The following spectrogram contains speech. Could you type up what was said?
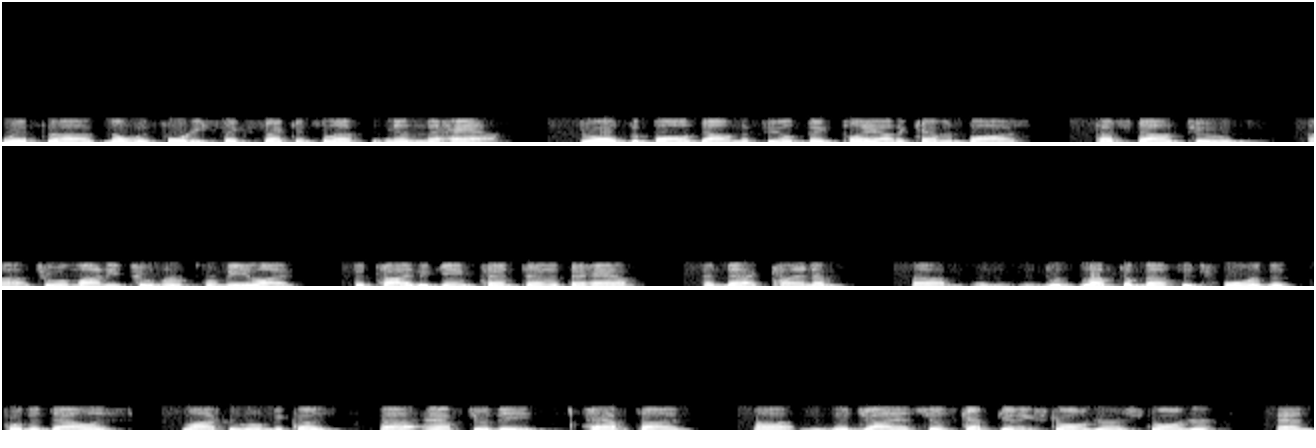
with uh, no with 46 seconds left in the half drove the ball down the field big play out of Kevin Boss touchdown to uh, to Amani Toomer from Eli to tie the game 10-10 at the half. And that kind of uh, left a message for the for the Dallas locker room because uh, after the halftime, uh, the Giants just kept getting stronger and stronger. And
